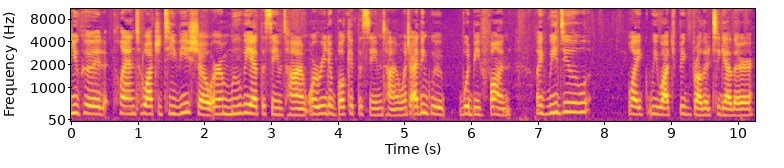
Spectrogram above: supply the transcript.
you could plan to watch a TV show or a movie at the same time or read a book at the same time, which I think would, would be fun. Like, we do, like, we watch Big Brother together,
